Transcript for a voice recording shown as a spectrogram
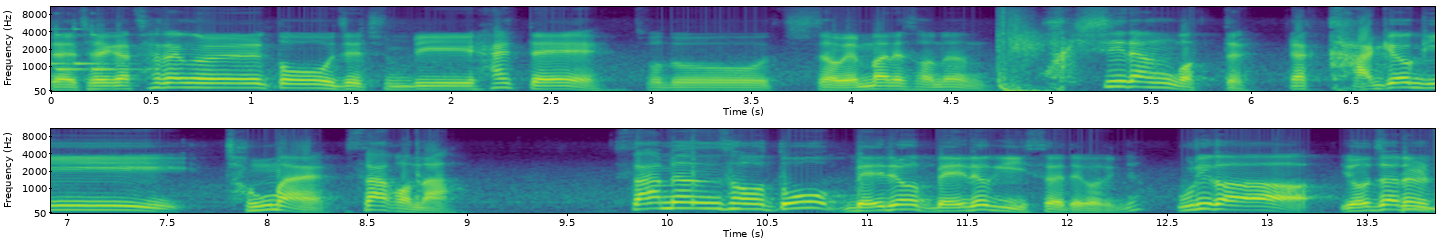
자, 저희가 촬영을 또 이제 준비할 때 저도 진짜 웬만해서는 확실한 것들, 그러니까 가격이 정말 싸거나 싸면서도 매력, 매력이 있어야 되거든요. 우리가 여자를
